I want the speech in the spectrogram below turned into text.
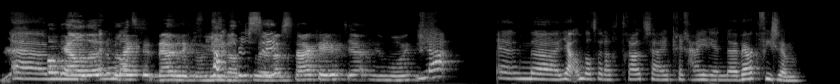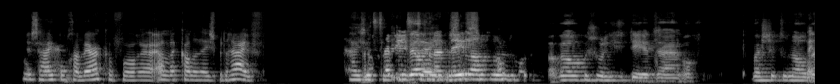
Ook Ehm, helder, en omdat, gelijk duidelijk hoe ja, wat, eh, wat taak heeft. Ja, heel mooi. Ja, en eh, ja, omdat we dan getrouwd zijn, kreeg hij een eh, werkvisum. Dus hij kon gaan werken voor eh, elk Canadees bedrijf. Hij zit heb je wel vanuit Nederland ook wel gesolliciteerd daar? Of was je toen al Nee,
